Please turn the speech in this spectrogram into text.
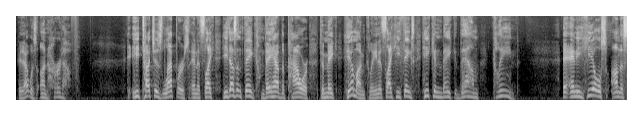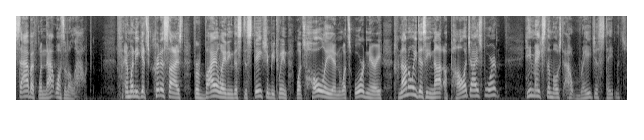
Hey, that was unheard of. He touches lepers, and it's like he doesn't think they have the power to make him unclean. It's like he thinks he can make them clean. And he heals on the Sabbath when that wasn't allowed. And when he gets criticized for violating this distinction between what's holy and what's ordinary, not only does he not apologize for it, he makes the most outrageous statements.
